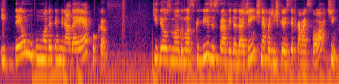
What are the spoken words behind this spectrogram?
e deu uma determinada época que Deus manda umas crises para a vida da gente, né, para a gente crescer e ficar mais forte,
